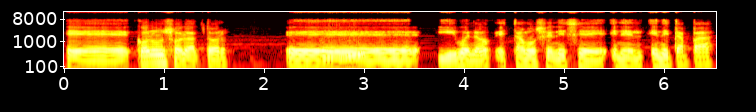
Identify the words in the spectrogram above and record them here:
eh, con un solo actor. Eh, y bueno, estamos en, ese, en, el, en etapa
